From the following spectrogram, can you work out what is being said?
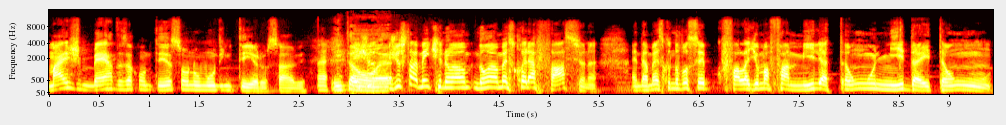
mais merdas aconteçam no mundo inteiro, sabe? É. Então, é justamente não é, não é uma escolha fácil, né? Ainda mais quando você fala de uma família tão unida e tão.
